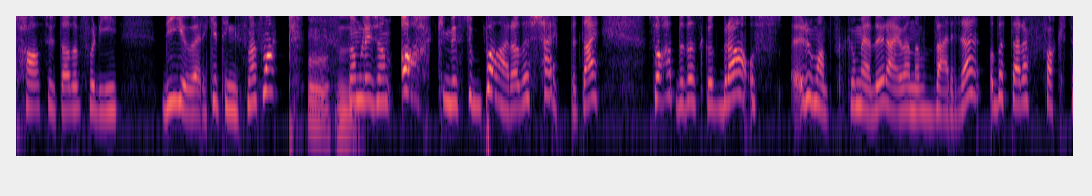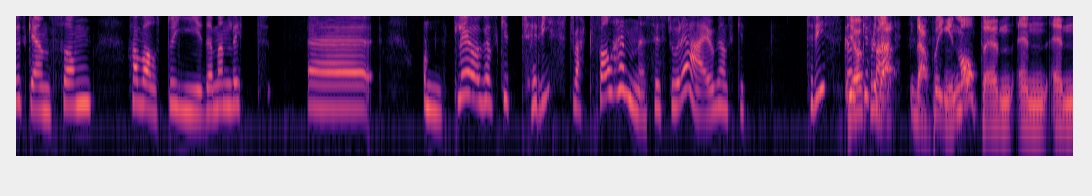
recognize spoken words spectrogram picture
tas ut av det fordi de gjør ikke ting som er smart. Som blir sånn åh, Hvis du bare hadde skjerpet deg, så hadde dette gått bra. Og romantiske komedier er jo enda verre. Og dette er faktisk en som har valgt å gi dem en litt eh, ordentlig og ganske trist, i hvert fall. Hennes historie er jo ganske trist. Ja, Ganske for det er, det er på ingen måte en, en, en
